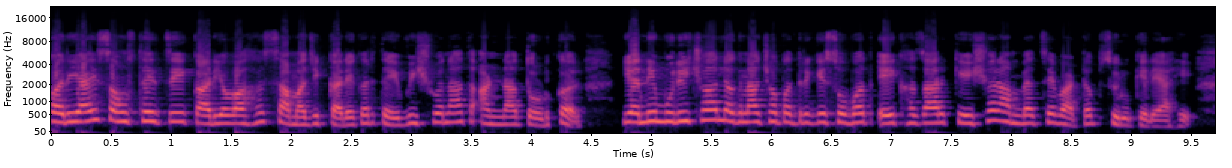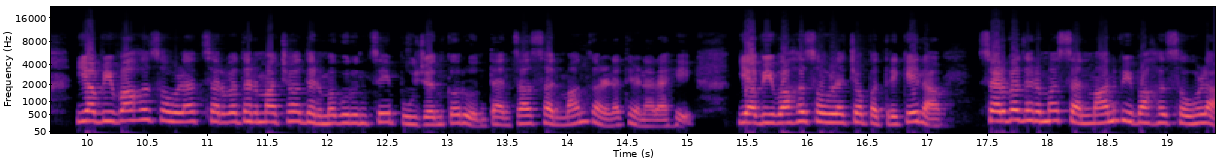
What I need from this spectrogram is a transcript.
पर्याय संस्थेचे कार्यवाह सामाजिक कार्यकर्ते विश्वनाथ अण्णा तोडकर यांनी मुलीच्या लग्नाच्या पत्रिकेसोबत एक हजार केशर आंब्याचे वाटप सुरू केले आहे. या विवाह सोहळ्यात सर्व धर्माच्या धर्मगुरूंचे पूजन करून त्यांचा सन्मान करण्यात येणार आहे. या विवाह सोहळ्याच्या पत्रिकेला सर्वधर्म सन्मान विवाह सोहळा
